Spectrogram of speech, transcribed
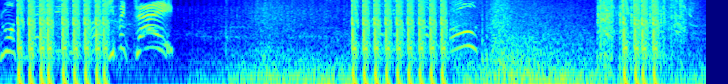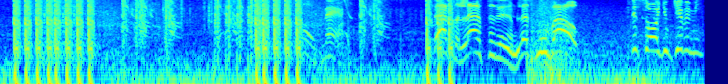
You want some huh? Keep it tight! I don't give a fuck, fool! Oh, Come on. That's the last of them. Let's move out. This all you giving me?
